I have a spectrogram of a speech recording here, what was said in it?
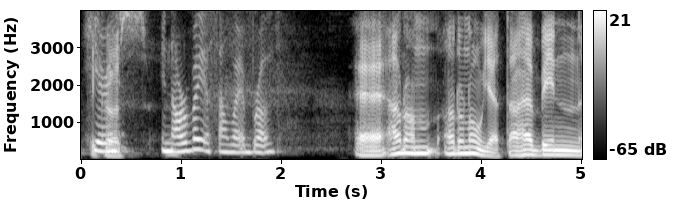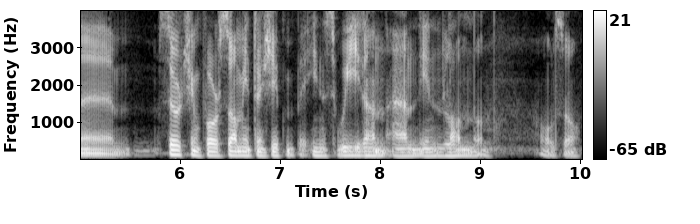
Here because in, in Norway or somewhere abroad. Uh, I don't I don't know yet. I have been um, searching for some internship in Sweden and in London also.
